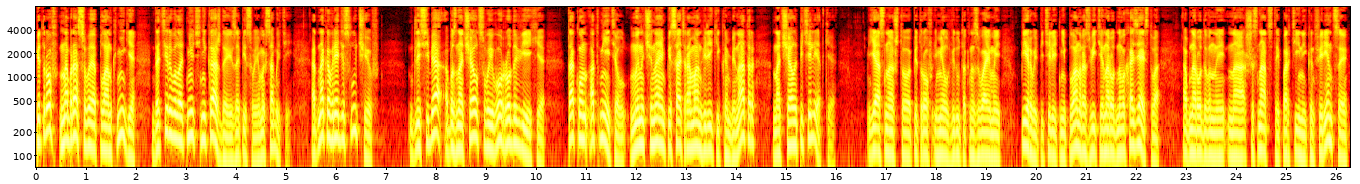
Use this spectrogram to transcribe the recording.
Петров, набрасывая план книги, датировал отнюдь не каждое из описываемых событий. Однако в ряде случаев для себя обозначал своего рода вехи. Так он отметил, мы начинаем писать роман «Великий комбинатор» начало пятилетки. Ясно, что Петров имел в виду так называемый первый пятилетний план развития народного хозяйства, обнародованный на 16-й партийной конференции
